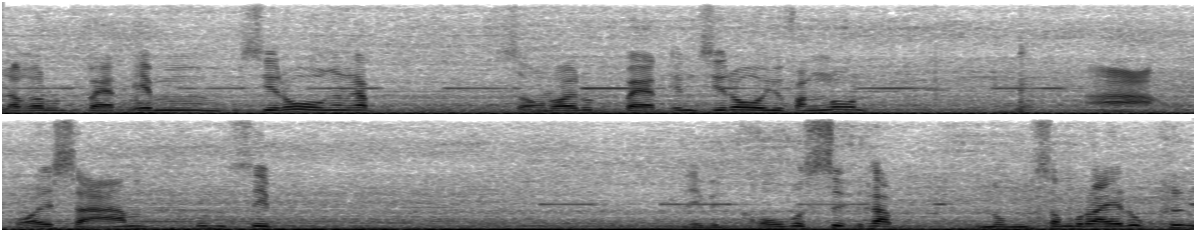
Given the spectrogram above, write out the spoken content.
แล้วก็รุ่น 8 M0 กันครับ 200 รุ่น 8 M0 อยู่ฝั่งโน้นอ่า103รุ่น 10 นี่เป็นโคมสึครับ หนุ่มสมุไรลูกครึ่ง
